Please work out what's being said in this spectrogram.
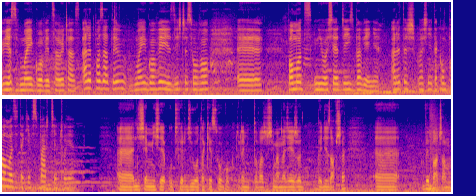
jest w mojej głowie cały czas, ale poza tym w mojej głowie jest jeszcze słowo pomoc, miłosierdzie i zbawienie, ale też właśnie taką pomoc i takie wsparcie czuję. E, dzisiaj mi się utwierdziło takie słowo, które mi towarzyszy, mam nadzieję, że będzie zawsze. E, wybaczam.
